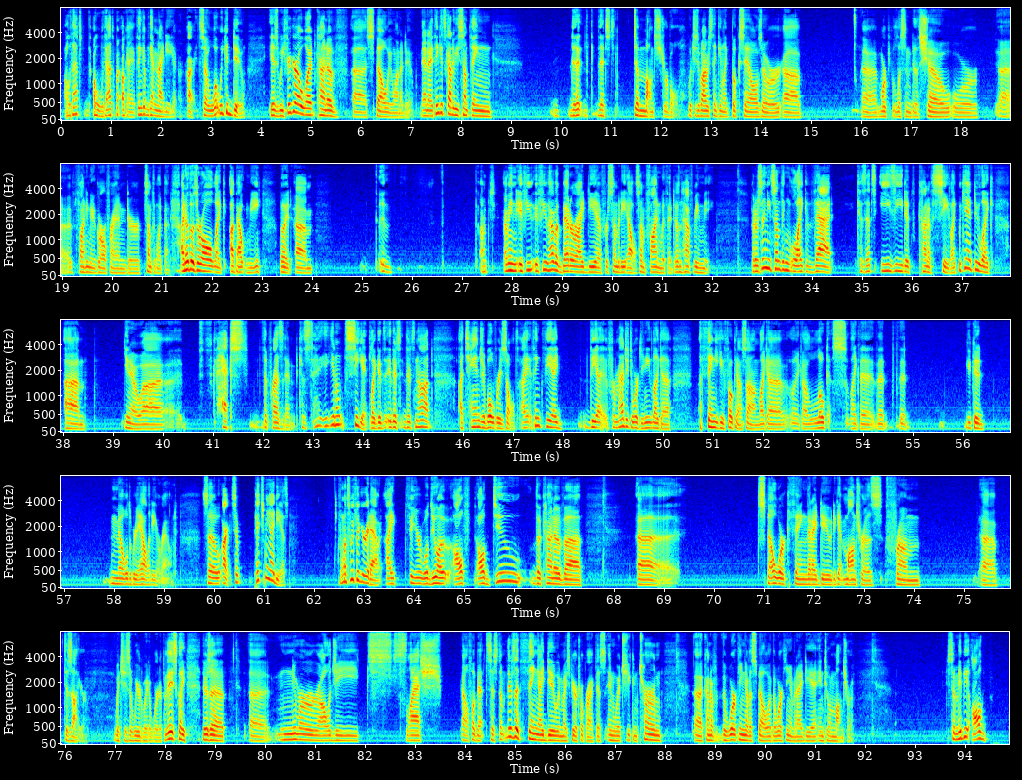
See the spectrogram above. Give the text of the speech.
oh that's oh that's okay, I think I'm getting an idea here. All right. So what we could do is we figure out what kind of uh, spell we want to do. And I think it's got to be something that that's demonstrable, which is why I was thinking like book sales or uh, uh, more people listening to the show or uh, finding me a girlfriend or something like that. I know those are all like about me, but um, uh, I mean, if you if you have a better idea for somebody else, I'm fine with it. It doesn't have to be me. But I was thinking something like that because that's easy to kind of see. Like we can't do like, um, you know, uh, hex the president because you don't see it. Like it's, it, there's there's not a tangible result. I think the the uh, for magic to work, you need like a a thing you can focus on, like a like a locus, like the that that you could meld reality around. So all right, so pitch me ideas once we figure it out, I figure we'll do. I'll I'll do the kind of uh, uh, spell work thing that I do to get mantras from uh, desire, which is a weird way to word it. But basically, there's a, a numerology slash alphabet system. There's a thing I do in my spiritual practice in which you can turn uh, kind of the working of a spell or the working of an idea into a mantra so maybe I'll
